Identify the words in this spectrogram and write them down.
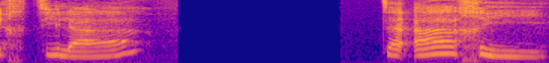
اختلاف تآخي.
